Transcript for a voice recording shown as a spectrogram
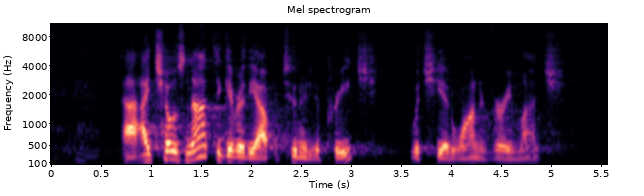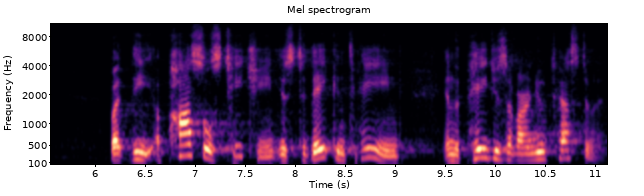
I chose not to give her the opportunity to preach, which she had wanted very much. But the apostles' teaching is today contained in the pages of our New Testament.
